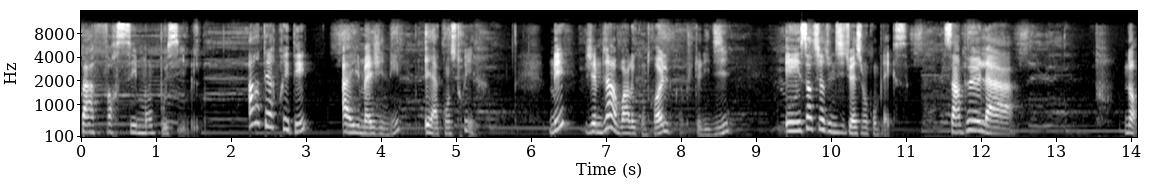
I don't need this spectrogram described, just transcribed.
pas forcément possible. Interpréter, à imaginer et à construire. Mais j'aime bien avoir le contrôle, comme je te l'ai dit, et sortir d'une situation complexe. C'est un peu la... Non,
